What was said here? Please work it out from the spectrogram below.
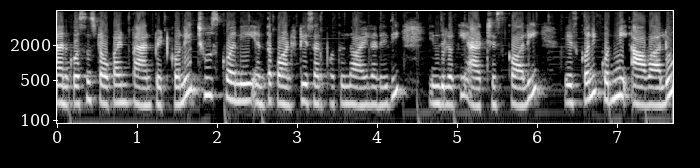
దానికోసం స్టవ్ పైన ప్యాన్ పెట్టుకొని చూసుకొని ఎంత క్వాంటిటీ సరిపోతుందో ఆయిల్ అనేది ఇందులోకి యాడ్ చేసుకోవాలి. వేసుకొని కొన్ని ఆవాలు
